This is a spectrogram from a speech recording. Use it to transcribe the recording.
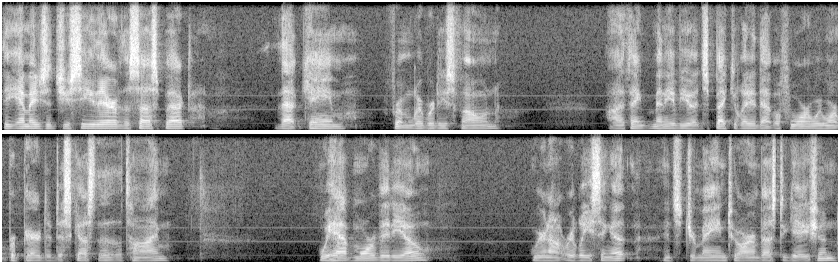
The image that you see there of the suspect, that came from Liberty's phone. I think many of you had speculated that before. We weren't prepared to discuss it at the time. We have more video. We're not releasing it. It's germane to our investigation.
